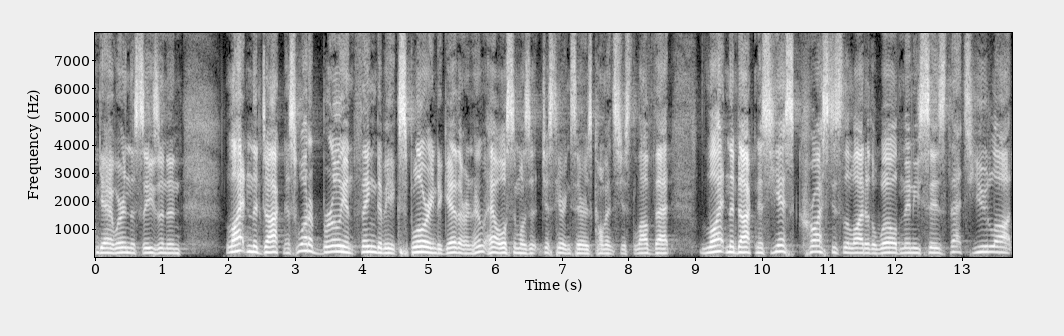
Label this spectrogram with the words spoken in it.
Yeah, we're in the season and light in the darkness. What a brilliant thing to be exploring together. And how awesome was it just hearing Sarah's comments? Just love that. Light in the darkness. Yes, Christ is the light of the world. And then he says, That's you lot.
